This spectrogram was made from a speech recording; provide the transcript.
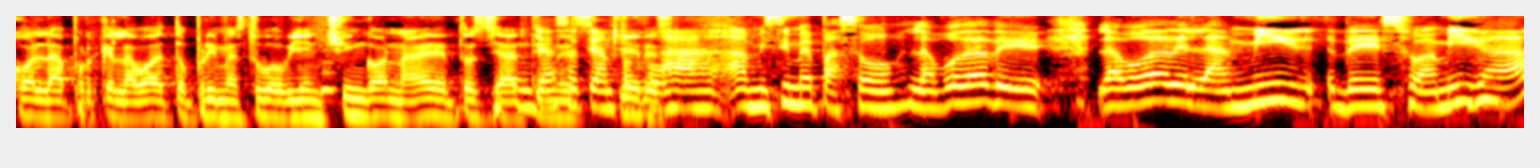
cola porque la boda de tu prima estuvo bien chingona. ¿eh? Entonces ya, Ya tienes, se te antojó. quieres- Ah, a mí sí me pasó. La boda de la boda de la ami- de su amiga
